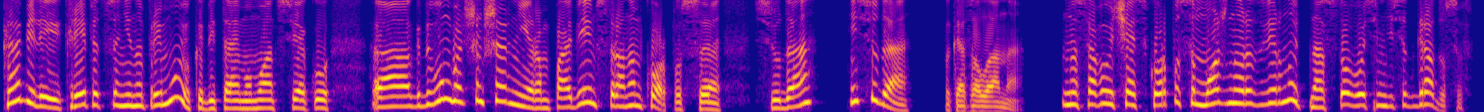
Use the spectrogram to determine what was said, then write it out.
Кабели крепятся не напрямую к обитаемому отсеку, а к двум большим шарнирам по обеим сторонам корпуса. Сюда и сюда, показала она. Носовую часть корпуса можно развернуть на 180 градусов.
